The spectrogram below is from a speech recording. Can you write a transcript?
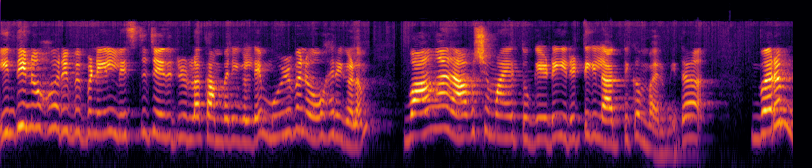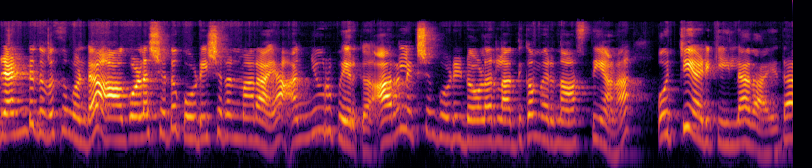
ഇന്ത്യൻ ഓഹരി വിപണിയിൽ ലിസ്റ്റ് ചെയ്തിട്ടുള്ള കമ്പനികളുടെ മുഴുവൻ ഓഹരികളും വാങ്ങാൻ ആവശ്യമായ തുകയുടെ ഇരട്ടിയിലധികം വരും ഇത് വെറും രണ്ട് ദിവസം കൊണ്ട് ആഗോള ശതകോടീശ്വരന്മാരായ അഞ്ഞൂറ് പേർക്ക് അര ലക്ഷം കോടി ഡോളറിലധികം വരുന്ന ആസ്തിയാണ് ഒറ്റയടിക്ക് ഇല്ലാതായത്.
